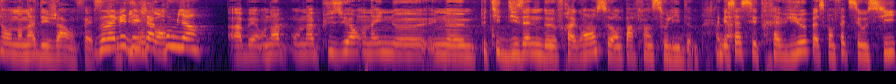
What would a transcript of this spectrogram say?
Non, on en a déjà en fait. Vous en avez déjà combien? Ah ben on a on a plusieurs on a une, une petite dizaine de fragrances en parfum solide. Mais eh ben. ça c'est très vieux parce qu'en fait c'est aussi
